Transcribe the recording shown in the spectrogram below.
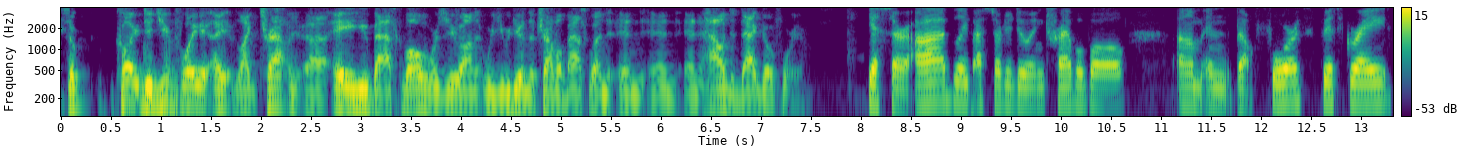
So, Chloe, did you play a, like tra- uh, AAU basketball? Was you on? Were you doing the travel basketball, and and and and how did that go for you? Yes, sir. I believe I started doing travel ball um, in about fourth, fifth grade.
